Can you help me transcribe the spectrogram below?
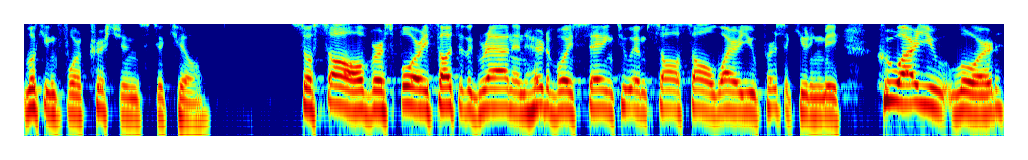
looking for Christians to kill. So Saul, verse 4, he fell to the ground and heard a voice saying to him, Saul, Saul, why are you persecuting me? Who are you, Lord?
